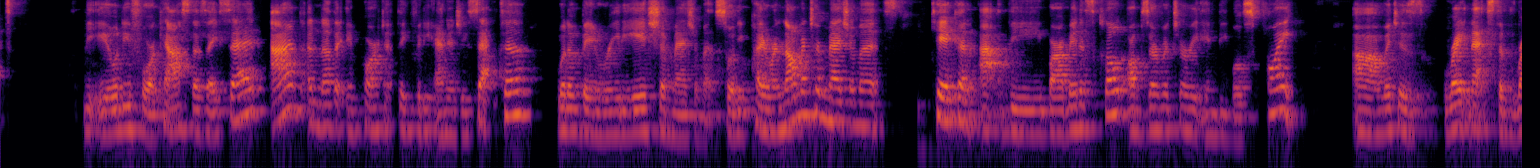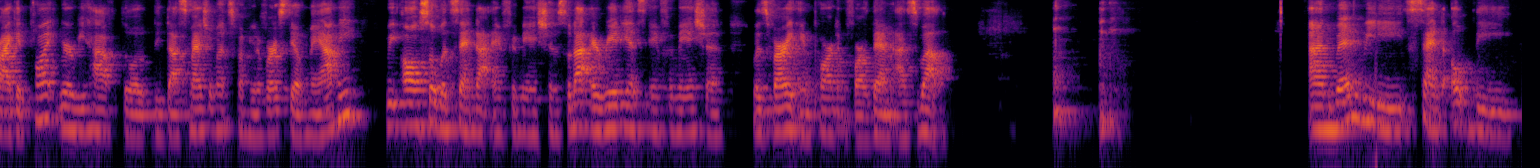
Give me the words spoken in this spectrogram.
the AOD forecast, as I said, and another important thing for the energy sector would have been radiation measurements. So the pyranometer measurements taken at the Barbados Cloud Observatory in Deebles Point, um, which is right next to Ragged Point, where we have the, the dust measurements from University of Miami. We also would send that information. So that irradiance information was very important for them as well. And when we send out the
